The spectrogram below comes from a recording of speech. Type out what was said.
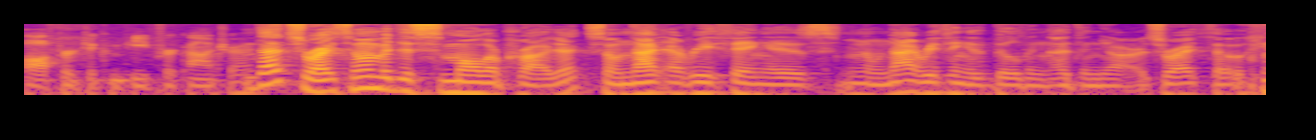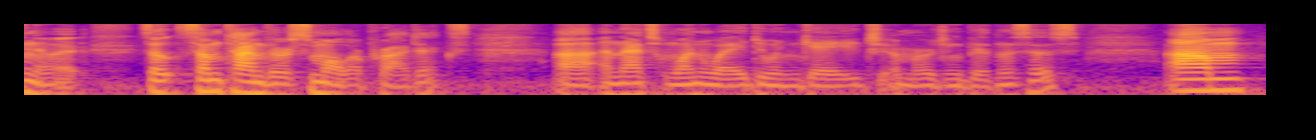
offered to compete for contracts? That's right. Some of it is smaller projects, so not everything is you know not everything is building Hudson Yards, right? So you know, so sometimes there are smaller projects, uh, and that's one way to engage emerging businesses. Um,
